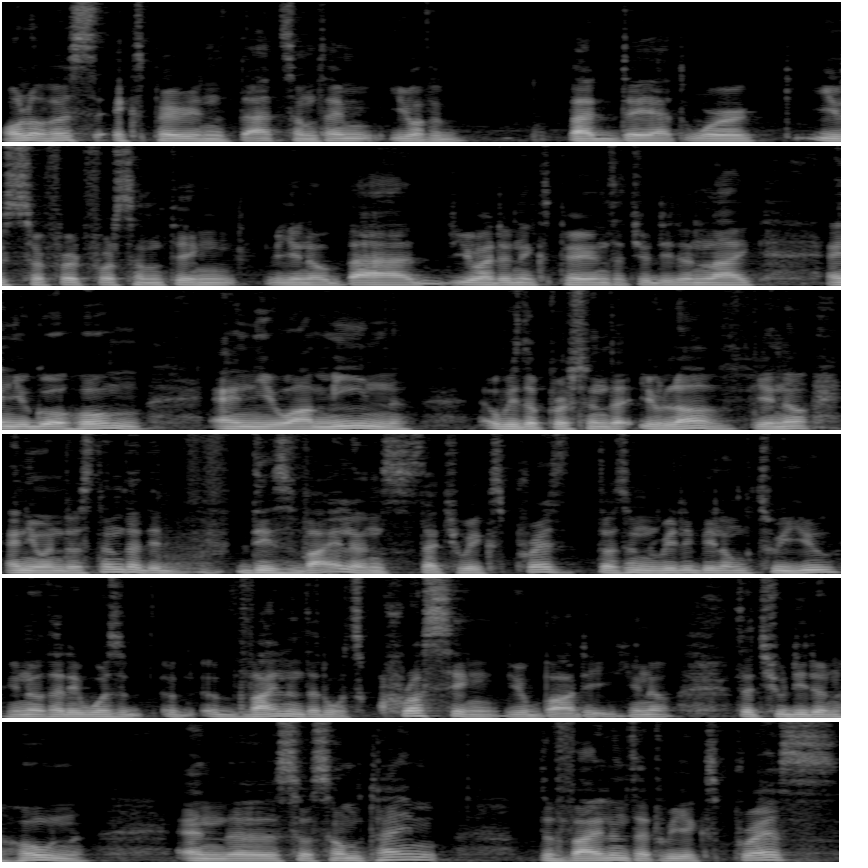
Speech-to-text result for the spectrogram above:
all of us experience that. Sometimes you have a bad day at work, you suffered for something, you know, bad, you had an experience that you didn't like, and you go home and you are mean with the person that you love, you know, and you understand that it, this violence that you express doesn't really belong to you, you know, that it was a, a, violence that was crossing your body, you know, that you didn't own. And uh, so sometimes the violence that we express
